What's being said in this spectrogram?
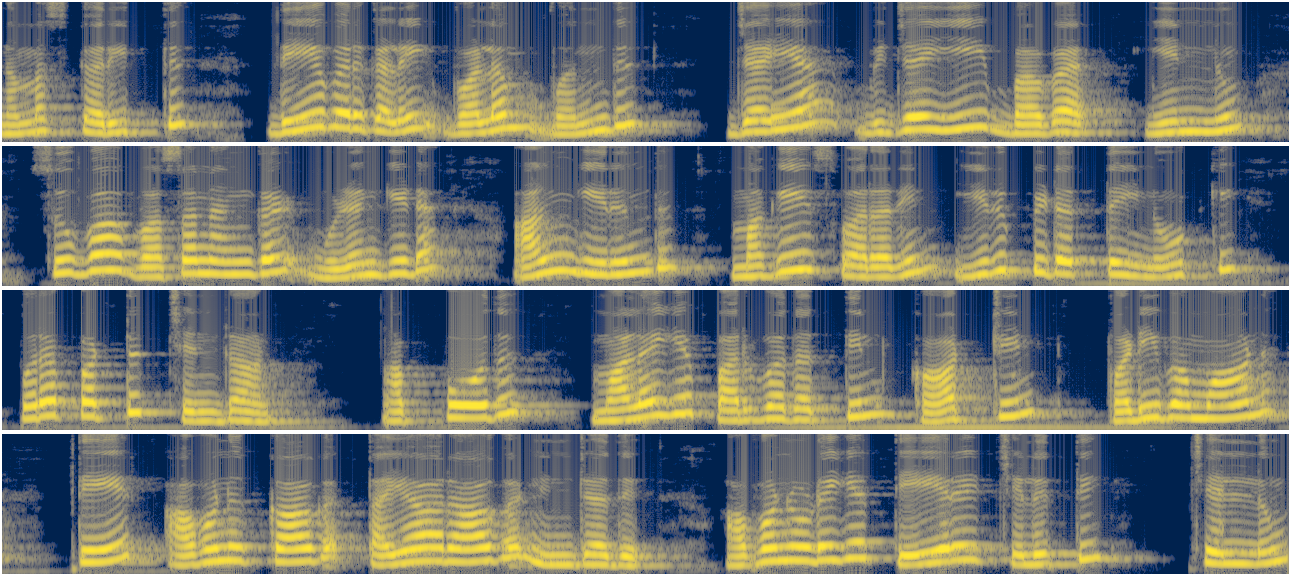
நமஸ்கரித்து தேவர்களை வலம் வந்து ஜய விஜயீபவ என்னும் சுப வசனங்கள் முழங்கிட அங்கிருந்து மகேஸ்வரரின் இருப்பிடத்தை நோக்கி புறப்பட்டுச் சென்றான். அப்போது மலைய பர்வதத்தின் காற்றின் வடிவமான தேர் அவனுக்காக தயாராக நின்றது. அவனுடைய தேரை செலுத்தி செல்லும்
